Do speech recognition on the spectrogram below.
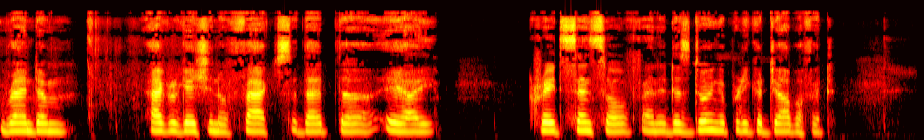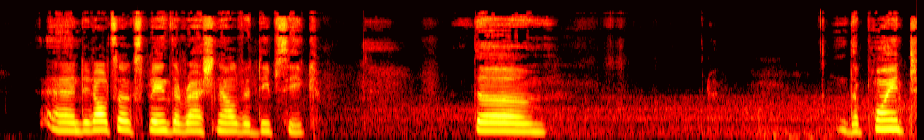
random aggregation of facts that the AI create sense of, and it is doing a pretty good job of it. And it also explains the rationale with DeepSeek. The, the point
